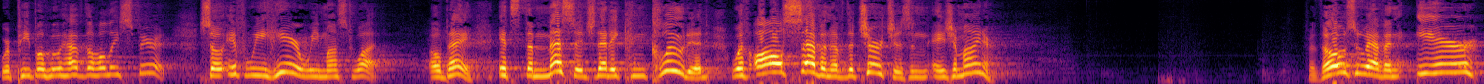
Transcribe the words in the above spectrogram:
we're people who have the Holy Spirit. So if we hear, we must what? obey. It's the message that he concluded with all seven of the churches in Asia Minor. For those who have an ear,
